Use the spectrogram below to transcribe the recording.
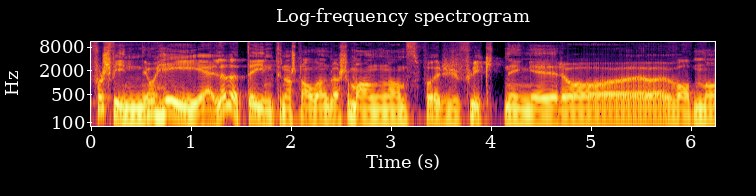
forsvinner jo hele dette internasjonale engasjementet hans for flyktninger og hva det nå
